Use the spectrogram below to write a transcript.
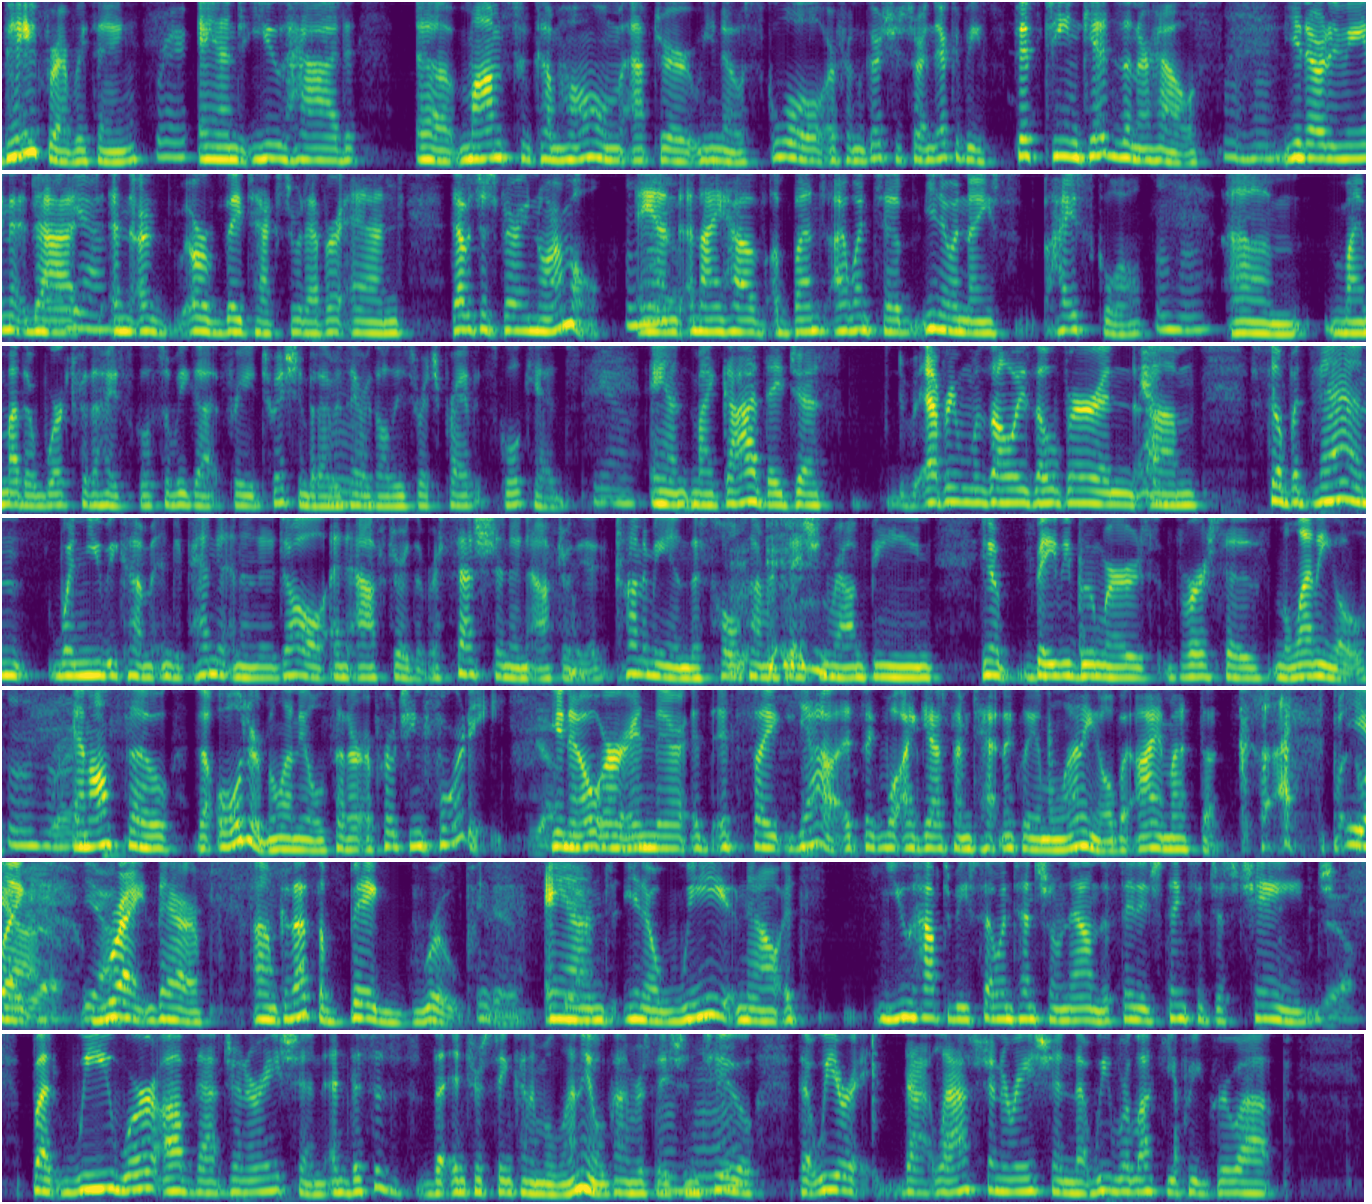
paid for everything Right. and you had uh, moms could come home after you know school or from the grocery store and there could be 15 kids in her house. Mm-hmm. You know what i mean? That Yeah. and or, or they text or whatever and that was just very normal. Mm-hmm. And and i have a bunch i went to you know a nice high school. Mm-hmm. Um, my mother worked for the high school so we got free tuition but i was there mm. with all these rich private school kids. And my god they just everyone was always over and Yeah. um, so but then when you become independent and an adult and after the recession and after the economy and this whole conversation around being you know baby boomers versus millennials mm-hmm. and also the older millennials that are approaching 40 Yeah. you know or mm-hmm. in there it, it's like yeah it's like well i guess i'm technically a millennial but i am at the cusp Yeah. like Yeah. Yeah. right there um, because that's a big group It is, and you know we now it's you have to be so intentional now in this day and age things have just changed Yeah. but we were of that generation and this is the interesting kind of millennial conversation Mm-hmm. too that we were that last generation that we were lucky if we grew up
